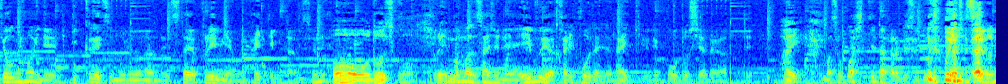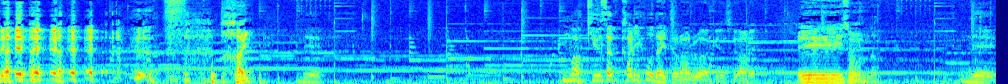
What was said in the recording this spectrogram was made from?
興味本位で1ヶ月無料なんでスタヤプレミアムに入ってみたんですよね。おおどうですかプレミまあ、アム。まず最初に AV は借り放題じゃないっていうねこう脅し屋があって、はい。まあ、そこは知ってたから別にどうでもいいんですけどね。はい。でまあ旧作借り放題となるわけですよあれ。えー、そうなんだ。で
